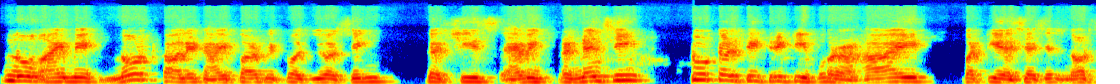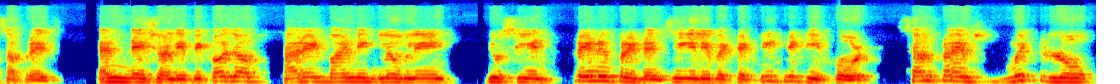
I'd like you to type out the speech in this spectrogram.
no, I may not call it hyper because you are seeing that she's having pregnancy. Total T3, T4 are high, but TSH is not suppressed. And naturally, because of thyroid binding globulin, you see in training pregnancy elevated T3, T4, sometimes mid to low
